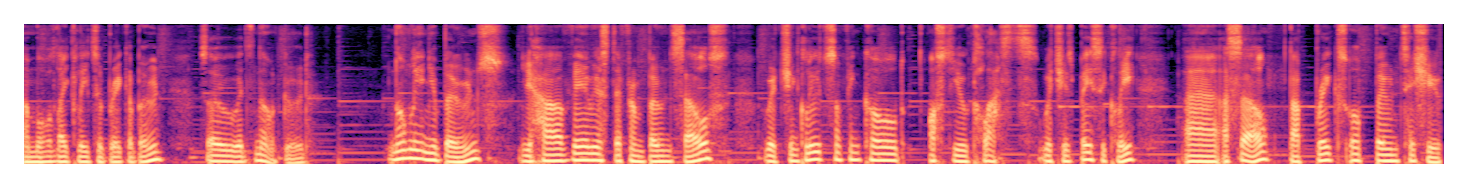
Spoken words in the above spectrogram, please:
and more likely to break a bone, so it's not good. Normally in your bones, you have various different bone cells, which includes something called osteoclasts, which is basically uh, a cell that breaks up bone tissue,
